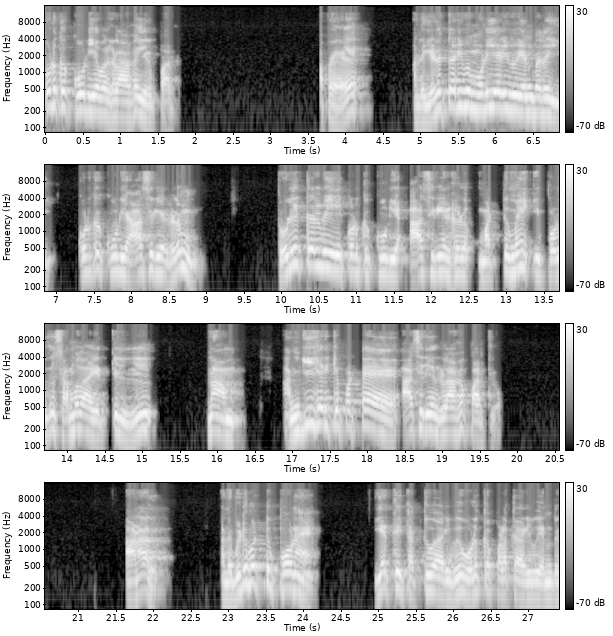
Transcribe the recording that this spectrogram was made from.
கொடுக்கக்கூடியவர்களாக இருப்பார்கள். அப்ப அந்த எழுத்தறிவு மொழியறிவு என்பதை கொடுக்கக்கூடிய ஆசிரியர்களும் தொழிற்கல்வியை கொடுக்கக்கூடிய ஆசிரியர்கள் மட்டுமே இப்பொழுது சமுதாயத்தில் நாம் அங்கீகரிக்கப்பட்ட ஆசிரியர்களாக பார்க்கிறோம். ஆனால் அந்த விடுபட்டு போன இயற்கை தத்துவ அறிவு ஒழுக்க பழக்க அறிவு என்று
